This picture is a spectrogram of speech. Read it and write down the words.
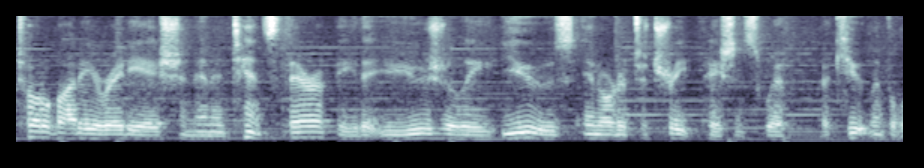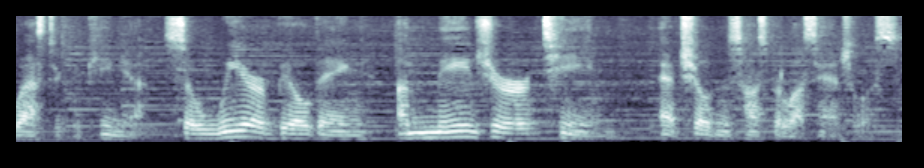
total body irradiation and intense therapy that you usually use in order to treat patients with acute lymphoblastic leukemia. So we are building a major team at Children's Hospital Los Angeles.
